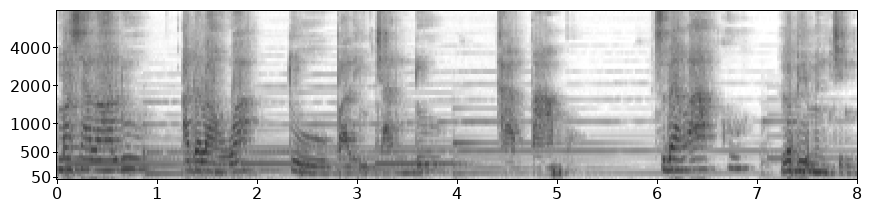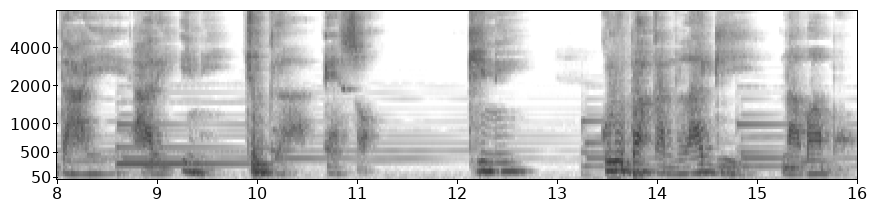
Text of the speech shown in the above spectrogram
Masa lalu adalah waktu paling candu katamu. Sedang aku lebih mencintai hari ini juga esok. Kini kulupakan lagi namamu.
